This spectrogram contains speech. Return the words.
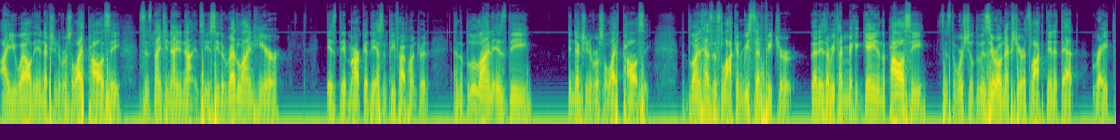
IUL, the Index Universal Life Policy, since 1999. So you see the red line here is the market, the S&P 500, and the blue line is the Index Universal Life Policy. The blue line has this lock and reset feature. That is, every time you make a gain in the policy, since the worst you'll do is zero next year, it's locked in at that rate,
